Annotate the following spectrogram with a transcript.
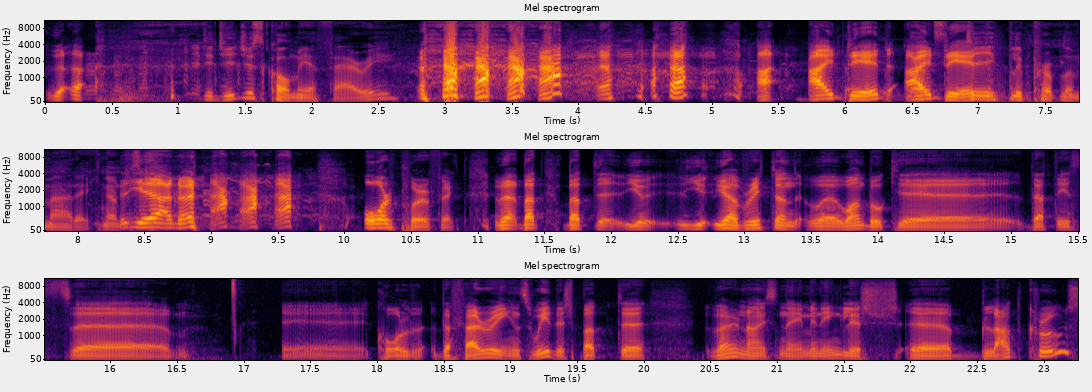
the, uh, Did you just call me a fairy? I, I did, I That's did. Deeply problematic. No, I'm just Yeah, or perfect. But but, but uh, you, you you have written uh, one book that is um uh, called The Ferry in Swedish, but very nice name in English, Blood Cruise.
